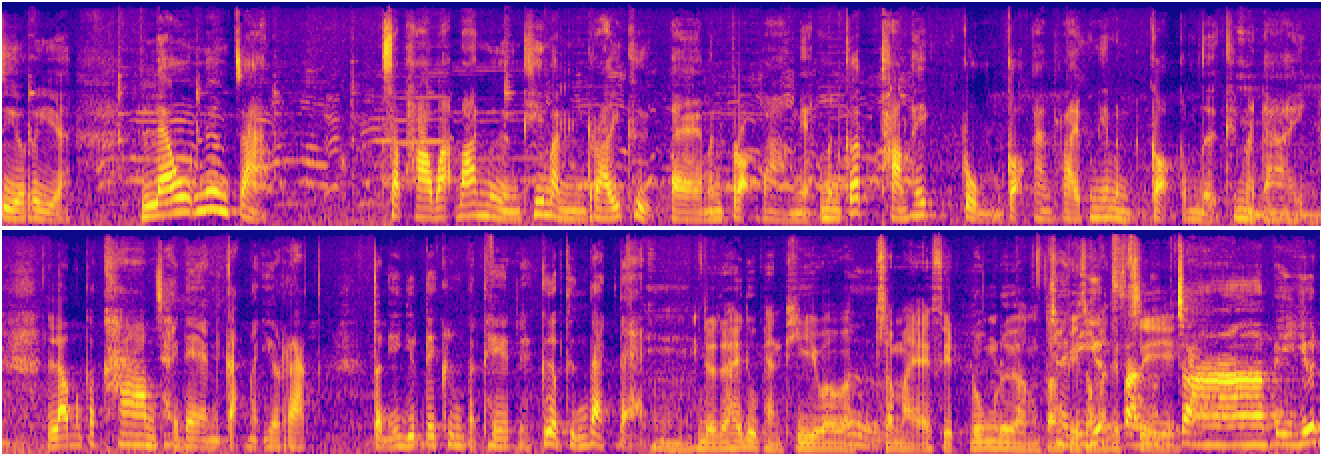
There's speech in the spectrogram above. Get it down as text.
ซีเรีย แล้วเนื่องจาก สภาวะบ้านเมืองที่มันไร้ขื่อแปรมันเปราะบางเนี่ยมันก็ทำให้กลุ่มเกาะการร้ายพวกนี้มันเกาะกำเนิดขึ้นมาได้ แล้วมันก็ข้ามชายแดนกลับมาอิรัก ตอนนี้ยึดได้ครึ่งประเทศเลยเกือบถึงแบกแดดเดี๋ยวจะให้ดูแผนที่ว่าแบบสมัยไอซิดรุ่งเรืองตอนปีใช่ไปยึดฟัน2014จาไปยึด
